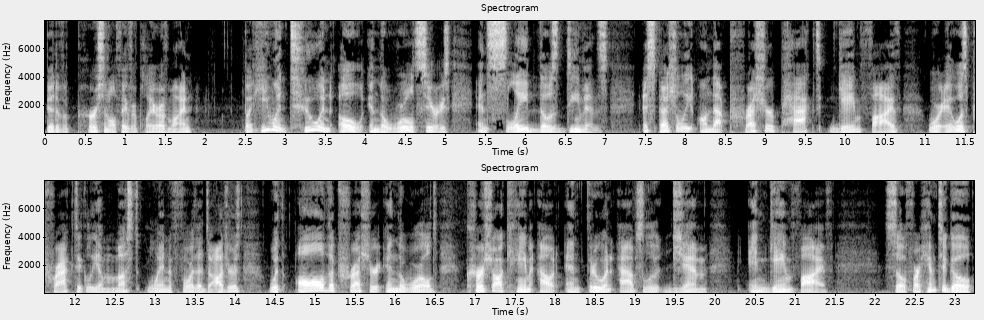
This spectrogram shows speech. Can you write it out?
bit of a personal favorite player of mine. But he went 2 and 0 in the World Series and slayed those demons, especially on that pressure packed game 5 where it was practically a must win for the Dodgers. With all the pressure in the world, Kershaw came out and threw an absolute gem in game five. So for him to go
